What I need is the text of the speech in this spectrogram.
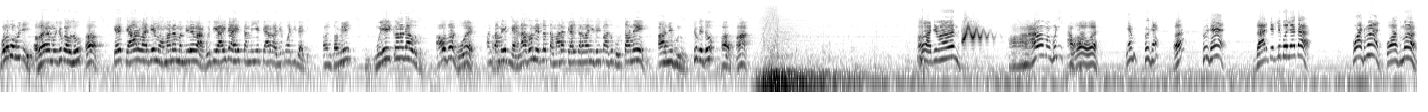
બોલો બાબુજી હવે હું શું કહું છું? હા. કે ચાર વાગે મોમાના મંદિરે વાઘુજી આવી જાય તમે અહીંયા ચાર વાગે પહોંચી જાજો. અને તમે? હું એ કણ જ આવું છું. આવો સર હોય અને તમે એક નેના છો ને એટલે તમારે પહેલ કરવાની છે પાછું ભૂલતા નહીં. આ નહીં ભૂલું. શું કીધું? હા હા. હા આજીવન. હા મફુજી. હા હોય હોય એમ શું છે? હા? શું છે? ઝાર કેટલી બોલ્યા હતા પોસમણ પોસમણ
